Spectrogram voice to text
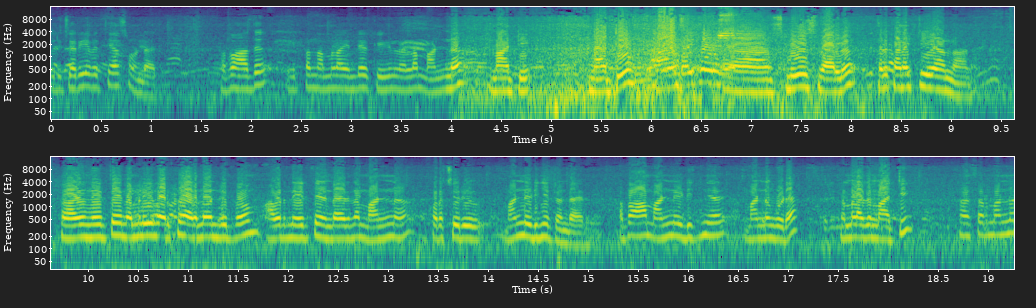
ഒരു ചെറിയ വ്യത്യാസം ഉണ്ടായിരുന്നു. അപ്പോൾ അത് ഇപ്പം നമ്മൾ അതിന്റെ കീഴിലുള്ള മണ്ണ് മാറ്റി മാറ്റി ആ സ്ലൂയിസ് വാൽവ് അത് കണക്ട് ചെയ്യാവുന്നതാണ്. അപ്പോൾ അത് നേരത്തെ നമ്മൾ ഈ വർക്ക് നടന്നുകൊണ്ടിരിക്കുമ്പം അവിടെ നേരത്തെ ഉണ്ടായിരുന്ന മണ്ണ് കുറച്ചൊരു മണ്ണ് ഇടിഞ്ഞിട്ടുണ്ടായിരുന്നു അപ്പോൾ ആ മണ്ണ് ഇടിഞ്ഞ മണ്ണും കൂടെ നമ്മളത് മാറ്റി ആ സർ മണ്ണ്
